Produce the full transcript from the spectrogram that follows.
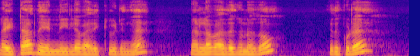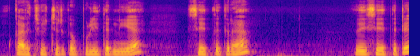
லைட்டாக அந்த எண்ணெயில் வதக்கி விடுங்க. நல்லா வதங்கினதும் இது கூட கரைச்சி வச்சுருக்க புளி தண்ணியை சேர்த்துக்கிறேன். இதை சேர்த்துட்டு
